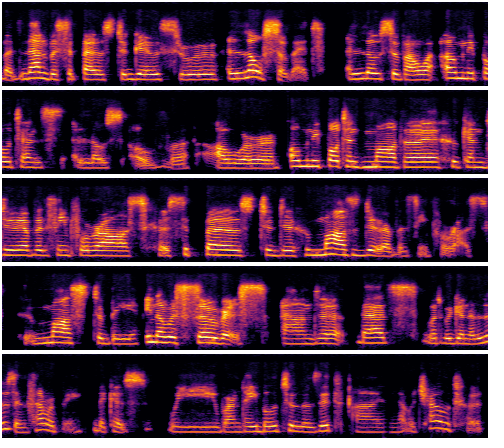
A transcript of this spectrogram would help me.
But then we're supposed to go through a loss of it a loss of our omnipotence, a loss of uh, our omnipotent mother who can do everything for us, who's supposed to do, who must do everything for us must be in our service. And uh, that's what we're going to lose in therapy because we weren't able to lose it in our childhood.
